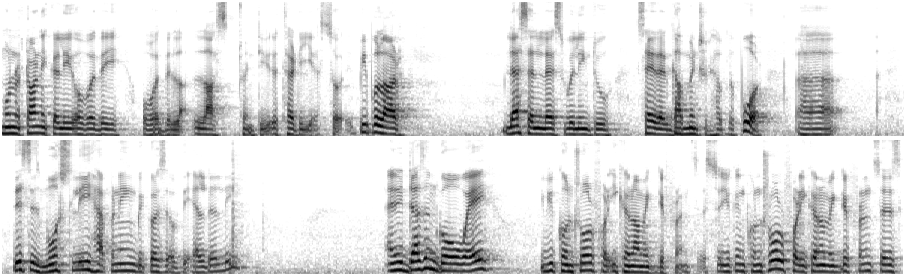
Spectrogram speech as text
monotonically over the over the last 20 uh, 30 years. So people are less and less willing to say that government should help the poor. Uh, this is mostly happening because of the elderly. And it doesn't go away if you control for economic differences. So you can control for economic differences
